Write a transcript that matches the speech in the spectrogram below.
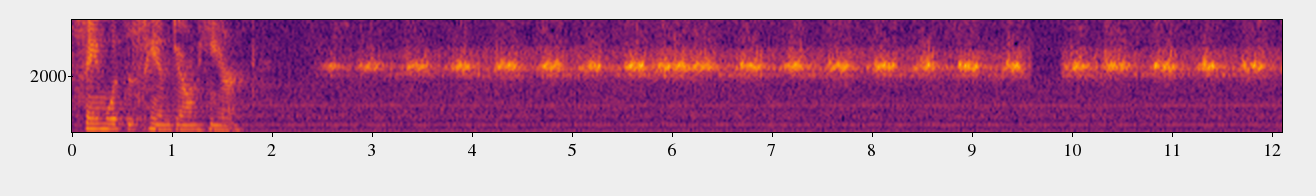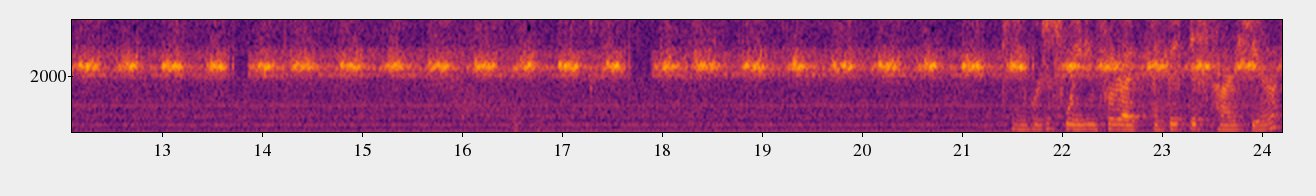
Same with this hand down here. Okay, we're just waiting for a, a good discard here.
